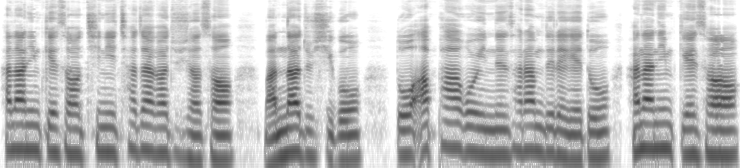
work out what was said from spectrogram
하나님께서 친히 찾아가 주셔서 만나 주시고 또 아파하고 있는 사람들에게도 하나님께서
